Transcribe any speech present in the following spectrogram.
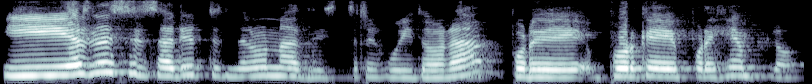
¿Y es necesario tener una distribuidora? Porque, por ejemplo,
